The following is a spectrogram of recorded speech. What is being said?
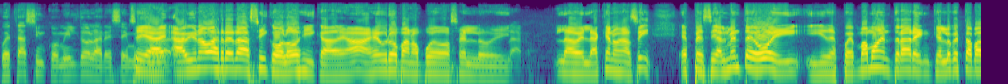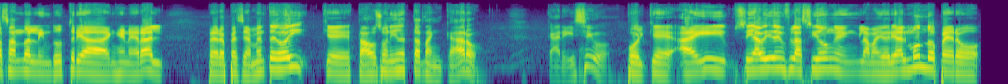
cuesta 5 mil dólares, 6 mil Sí, hay- había una barrera psicológica de, ah, es Europa, no puedo hacerlo. Y Claro. la verdad es que no es así. Especialmente hoy, y después vamos a entrar en qué es lo que está pasando en la industria en general, pero especialmente hoy que Estados Unidos está tan caro. Carísimo. Porque ahí sí ha habido inflación en la mayoría del mundo, pero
